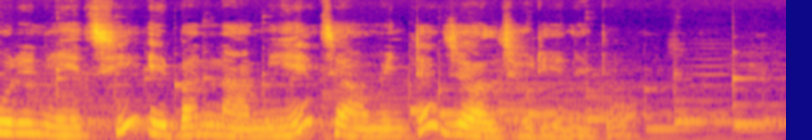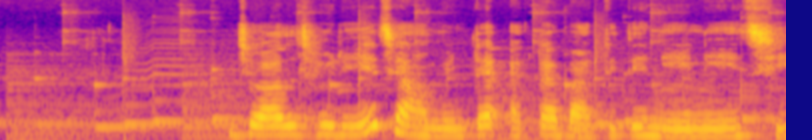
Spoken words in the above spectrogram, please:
করে নিয়েছি, এবার নামিয়ে চাউমিনটা জল ঝরিয়ে নেব। জল ঝরিয়ে চাউমিনটা একটা বাটিতে নিয়ে নিয়েছি,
